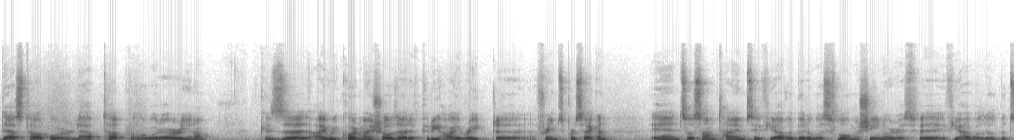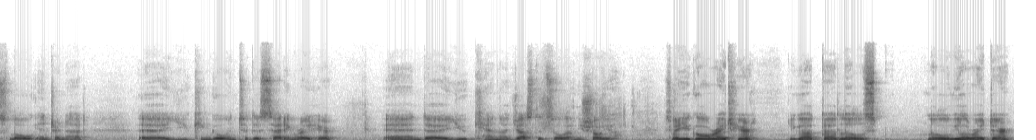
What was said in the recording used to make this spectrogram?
desktop or laptop or whatever, you know because uh, I record my shows at a pretty high rate uh, frames per second. And so sometimes if you have a bit of a slow machine or if, uh, if you have a little bit slow internet uh, you can go into the setting right here and uh, you can adjust it. So let me show you. So you go right here. You got that little little wheel right there.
